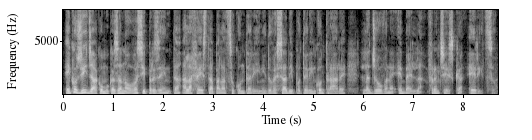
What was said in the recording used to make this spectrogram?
E così Giacomo Casanova si presenta alla festa a Palazzo Contarini, dove sa di poter incontrare la giovane e bella Francesca Erizzo.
